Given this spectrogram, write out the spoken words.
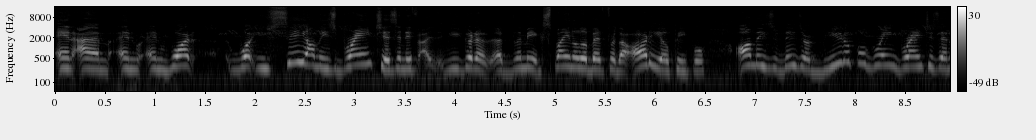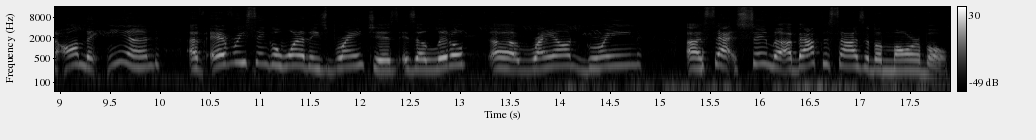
and um and and what what you see on these branches, and if uh, you go to uh, let me explain a little bit for the audio people. On these these are beautiful green branches, and on the end of every single one of these branches is a little uh, round green uh, satsuma about the size of a marble.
